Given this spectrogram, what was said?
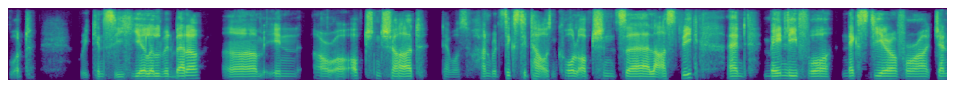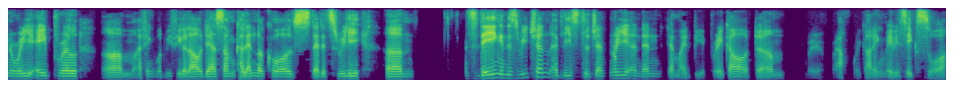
what we can see here a little bit better um, in our option chart there was 160,000 call options uh, last week, and mainly for next year, for January, April. Um, I think what we figured out there are some calendar calls that it's really um, staying in this region at least till January, and then there might be a breakout um, regarding maybe six or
